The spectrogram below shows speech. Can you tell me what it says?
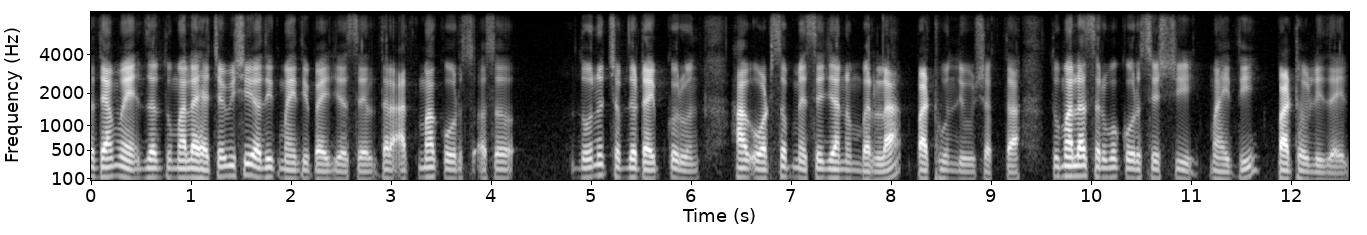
तर त्यामुळे जर तुम्हाला ह्याच्याविषयी अधिक माहिती पाहिजे असेल तर आत्मा कोर्स असं दोनच शब्द टाईप करून हा व्हॉट्सअप मेसेज या नंबरला पाठवून देऊ शकता. तुम्हाला सर्व कोर्सेसची माहिती पाठवली जाईल.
